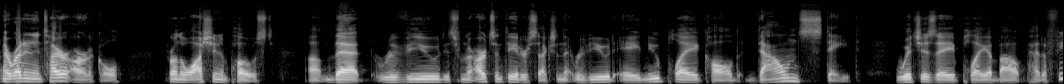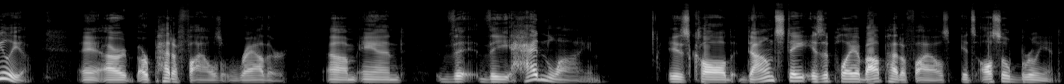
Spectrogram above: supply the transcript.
I read an entire article from the Washington Post um, that reviewed, it's from the arts and theater section, that reviewed a new play called Downstate, which is a play about pedophilia or, or pedophiles rather. Um, and the the headline is called "Downstate is a play about pedophiles." It's also brilliant.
